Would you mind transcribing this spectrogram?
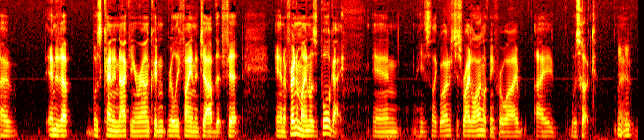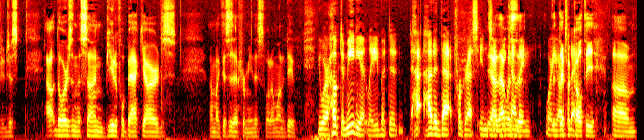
I ended up was kind of knocking around, couldn't really find a job that fit, and a friend of mine was a pool guy, and he's like, "Why don't you just ride along with me for a while?" I, I was hooked. Mm-hmm. Uh, just outdoors in the sun, beautiful backyards I'm like, this is it for me. This is what I want to do. You were hooked immediately, but did, how, how did that progress into yeah, that becoming was the, where the you are difficulty. today? Um,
